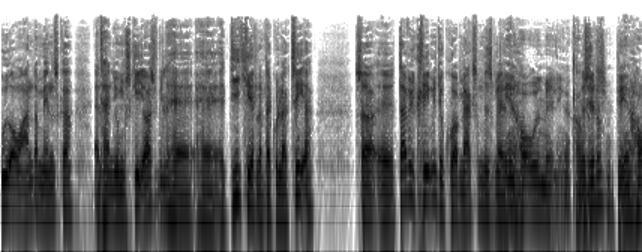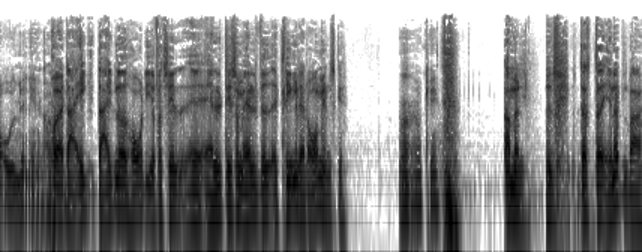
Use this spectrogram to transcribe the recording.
ud over andre mennesker, at han jo måske også ville have, have de kirtler, der kunne laktere. Så øh, der vil Clement jo kunne opmærksomhedsmælke. En hård udmelding at komme Hvad siger du? Det er en hård udmelding at komme Prøv at der er, ikke, der er ikke noget hårdt i at fortælle øh, alle det, som alle ved, at Clement er et overmenneske. Nå, okay. Jamen, der, der ender den bare.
